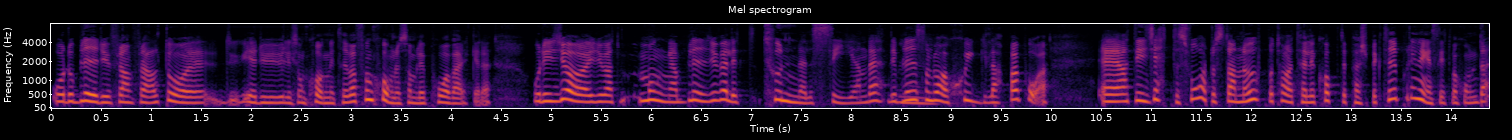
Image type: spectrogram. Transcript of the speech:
och då blir det ju framförallt då är det ju liksom kognitiva funktioner som blir påverkade. Och det gör ju att många blir ju väldigt tunnelseende. Det blir som du har skygglappar på. Eh, att det är jättesvårt att stanna upp och ta ett helikopterperspektiv på din egen situation. Det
